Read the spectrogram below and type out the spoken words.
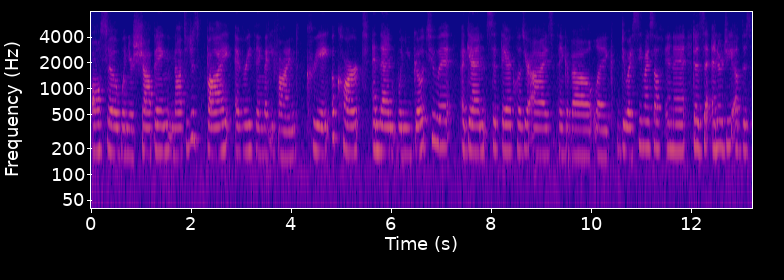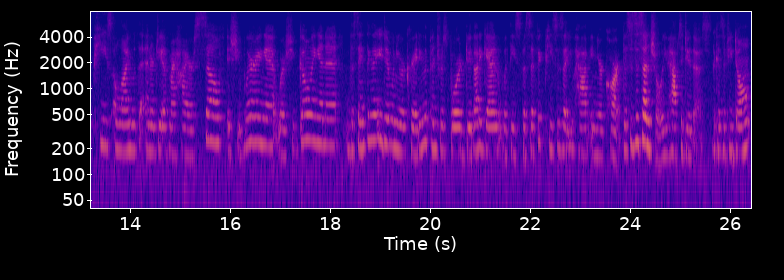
Also when you're shopping not to just buy everything that you find create a cart and then when you go to it again sit there close your eyes think about like do i see myself in it? Does the energy of this piece align with the energy of my higher self? Is she wearing it? Where's she going in it? The same thing that you did when you were creating the pinterest board do that again with these specific pieces that you have in your cart. This is essential. You have to do this. Because if you don't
